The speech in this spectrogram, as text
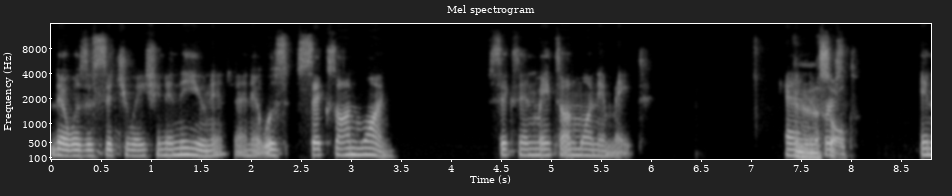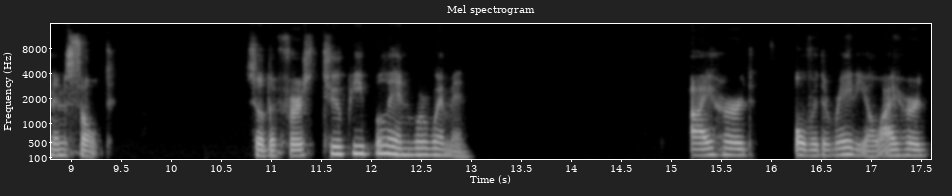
there was a situation in the unit, and it was six on one, six inmates on one inmate. And in an first, assault. In an assault. So the first two people in were women. I heard over the radio, I heard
